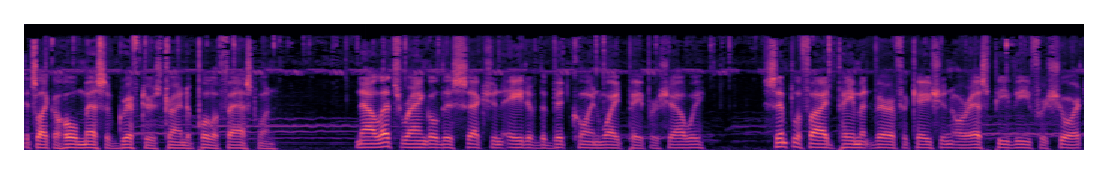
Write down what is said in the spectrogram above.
It's like a whole mess of grifters trying to pull a fast one. Now let's wrangle this section 8 of the Bitcoin white paper, shall we? Simplified Payment Verification, or SPV for short,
